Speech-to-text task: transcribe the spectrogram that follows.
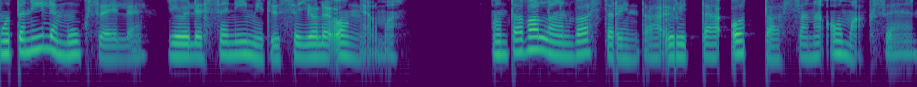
Mutta niille mukseille, joille se nimitys ei ole ongelma, on tavallaan vastarintaa yrittää ottaa sana omakseen.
